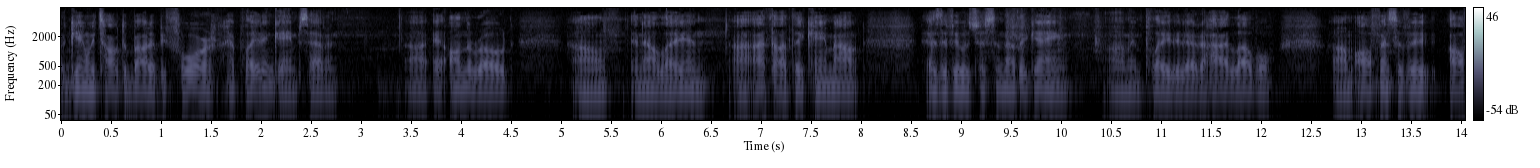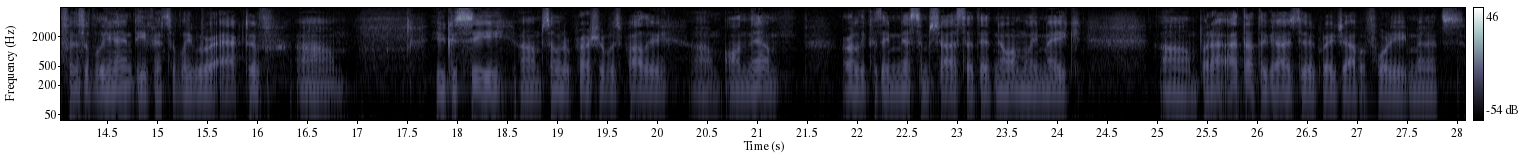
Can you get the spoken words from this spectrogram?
again, we talked about it before. Have played in Game Seven uh, on the road uh, in LA, and I, I, thought they came out as if it was just another game um, and played it at a high level, um, offensively, offensively and defensively. We were active. Um, you could see um, some of the pressure was probably um, on them early because they missed some shots that they'd normally make. But I, I, thought the guys did a great job at 48 minutes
